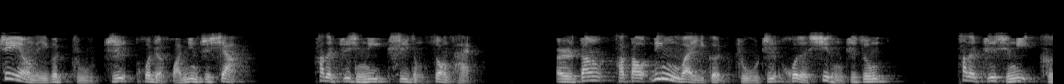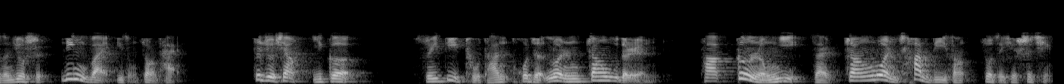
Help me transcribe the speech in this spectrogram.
这样的一个组织或者环境之下，他的执行力是一种状态，而当他到另外一个组织或者系统之中，他的执行力可能就是另外一种状态，这就像一个随地吐痰或者乱扔脏物的人，他更容易在脏乱差的地方做这些事情，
